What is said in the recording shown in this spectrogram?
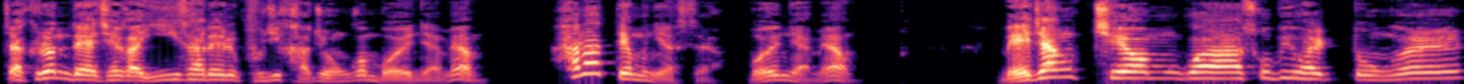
자 그런데 제가 이 사례를 굳이 가져온 건 뭐였냐면 하나 때문이었어요. 뭐였냐면 매장 체험과 소비 활동을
